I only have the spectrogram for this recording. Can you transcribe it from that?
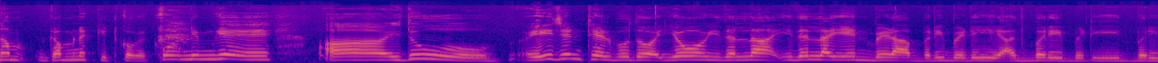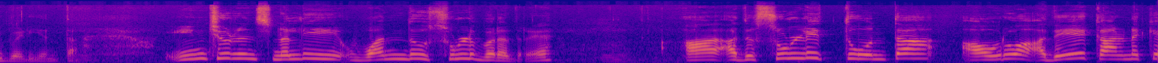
ನಮ್ಮ ಗಮನಕ್ಕೆ ಇಟ್ಕೋಬೇಕು ನಿಮಗೆ ಇದು ಏಜೆಂಟ್ ಹೇಳ್ಬೋದು, ಅಯ್ಯೋ, ಇದೆಲ್ಲ ಇದೆಲ್ಲ ಏನು ಬೇಡ, ಬರಿಬೇಡಿ, ಅದು ಬರಿಬೇಡಿ, ಇದು ಬರಿಬೇಡಿ ಅಂತ. ಇನ್ಶೂರೆನ್ಸ್ನಲ್ಲಿ ಒಂದು ಸುಳ್ಳು ಬರೆದ್ರೆ ಅದು ಸುಳ್ಳಿತ್ತು ಅಂತ ಅವರು ಅದೇ ಕಾರಣಕ್ಕೆ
